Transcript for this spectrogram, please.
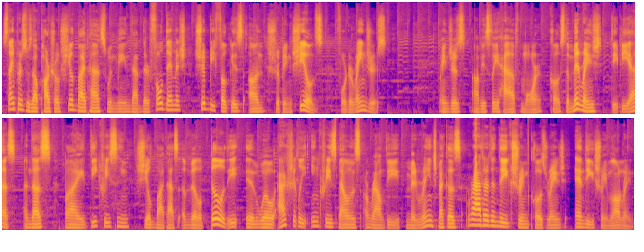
Snipers without partial shield bypass would mean that their full damage should be focused on stripping shields for the rangers. Rangers obviously have more close to mid-range DPS, and thus by decreasing shield bypass availability, it will actually increase balance around the mid-range mechas rather than the extreme close range and the extreme long range.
